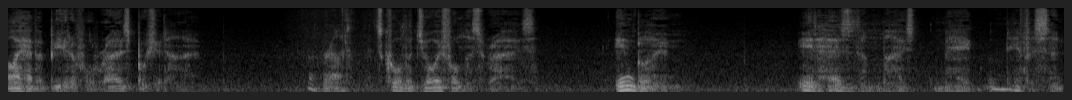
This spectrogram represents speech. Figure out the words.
I have a beautiful rose bush at home. Right. It's called the Joyfulness Rose. In bloom. It has the most magnificent,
